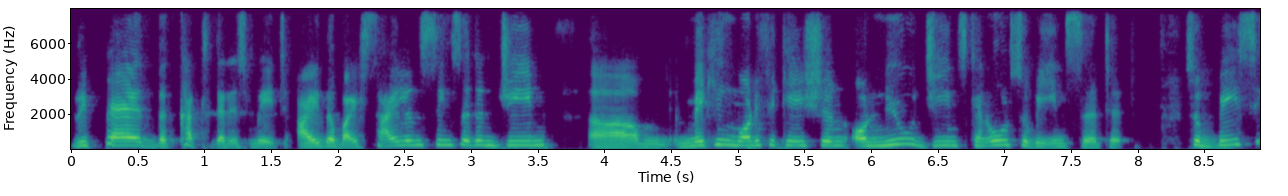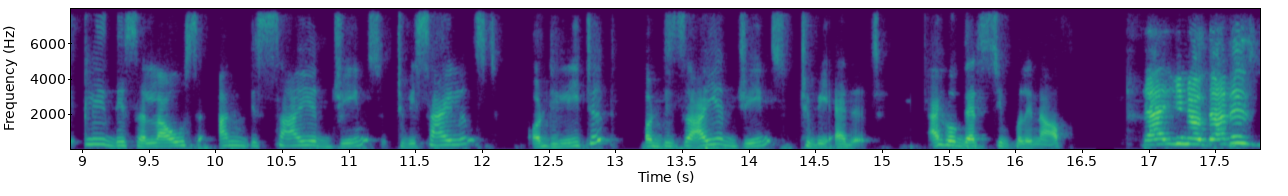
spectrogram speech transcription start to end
repair the cut that is made, either by silencing certain gene, um, making modification, or new genes can also be inserted. So basically, this allows undesired genes to be silenced or deleted or desired genes to be added. I hope that's simple enough. That you know that is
